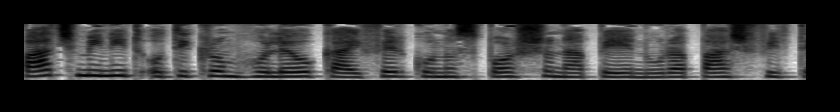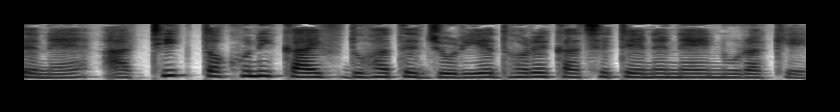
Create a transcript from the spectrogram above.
পাঁচ মিনিট অতিক্রম হলেও কাইফের কোনো স্পর্শ না পেয়ে নুরা পাশ ফিরতে নেয়, আর ঠিক তখনই কাইফ দুহাতে জড়িয়ে ধরে কাছে টেনে নেয় নুরাকে।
